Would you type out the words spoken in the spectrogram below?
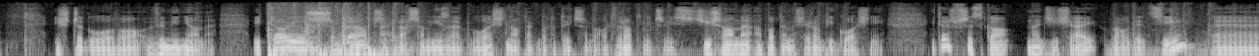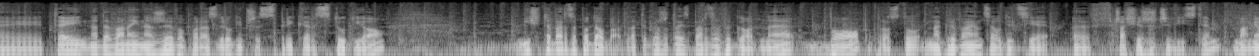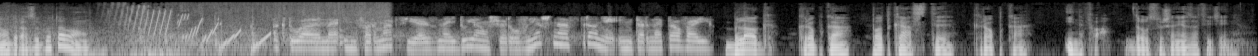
i szczegółowo wymienione. I to już, o, przepraszam, nie za głośno, tak, bo tutaj trzeba odwrotnie, czyli ściszone, a potem się robi głośniej. I to już wszystko na dzisiaj w audycji, e, tej nadawanej na żywo po raz drugi przez Spreaker Studio mi się to bardzo podoba, dlatego że to jest bardzo wygodne, bo po prostu nagrywając audycję e, w czasie rzeczywistym mam ją od razu gotową. Aktualne informacje znajdują się również na stronie internetowej blog.podcasty.info. Do usłyszenia za tydzień.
